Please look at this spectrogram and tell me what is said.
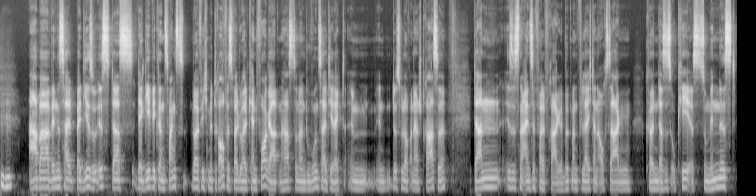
Mhm. Aber wenn es halt bei dir so ist, dass der Gehweg dann zwangsläufig mit drauf ist, weil du halt keinen Vorgarten hast, sondern du wohnst halt direkt im, in Düsseldorf an der Straße, dann ist es eine Einzelfallfrage. Da wird man vielleicht dann auch sagen können, dass es okay ist. Zumindest,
